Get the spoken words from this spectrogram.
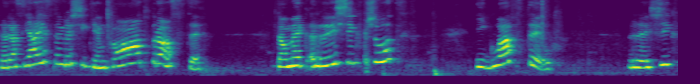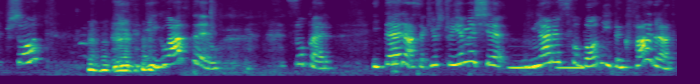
Teraz ja jestem rysikiem, kąt prosty. Tomek rysik w przód, igła w tył. Rysik w przód, igła w tył. Super. I teraz, jak już czujemy się w miarę swobodni, ten kwadrat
